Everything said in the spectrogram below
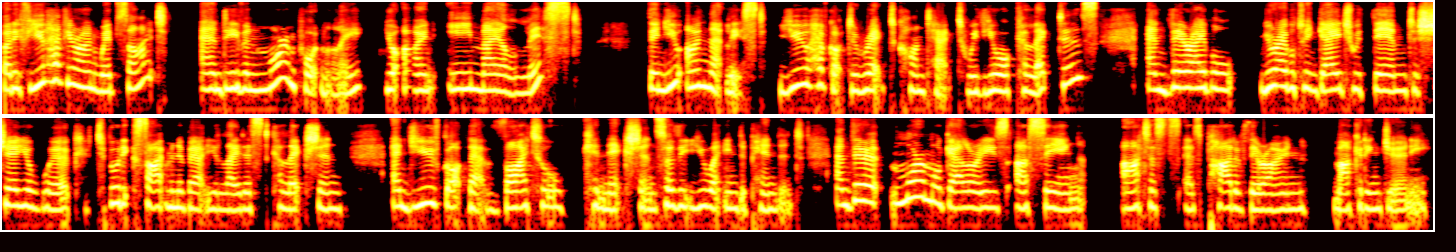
But if you have your own website and even more importantly, your own email list, then you own that list. You have got direct contact with your collectors and they're able you're able to engage with them to share your work, to build excitement about your latest collection and you've got that vital connection so that you are independent. And there more and more galleries are seeing artists as part of their own marketing journey.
